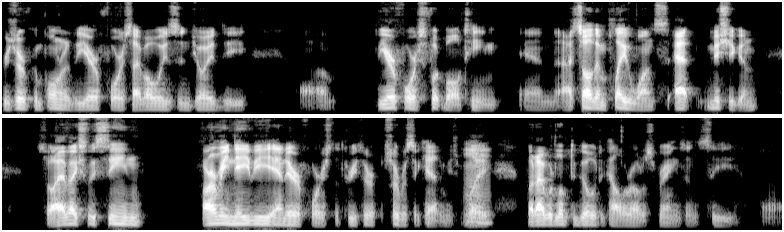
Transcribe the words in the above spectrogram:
reserve component of the Air Force, I've always enjoyed the um, the Air Force football team, and I saw them play once at Michigan. So I've actually seen Army, Navy, and Air Force, the three service academies, play. Mhm. But I would love to go to Colorado Springs and see uh,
